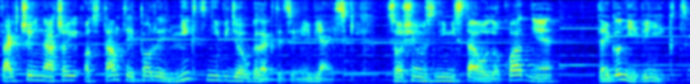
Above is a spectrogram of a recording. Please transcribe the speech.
Tak czy inaczej, od tamtej pory nikt nie widział w galaktyce niebiańskich. Co się z nimi stało dokładnie, tego nie wie nikt.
